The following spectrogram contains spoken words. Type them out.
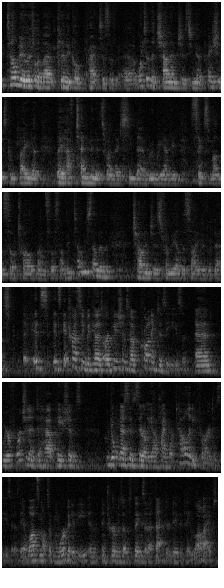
Tell me a little about clinical practices. Uh, what are the challenges? You know, patients complain that they have 10 minutes when they see their rheumy every six months or 12 months or something. Tell me some of the challenges from the other side of the desk. It's, it's interesting because our patients have chronic disease, and we're fortunate to have patients who don't necessarily have high mortality from our diseases. They have lots and lots of morbidity in, in terms of things that affect their day-to-day -day lives.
